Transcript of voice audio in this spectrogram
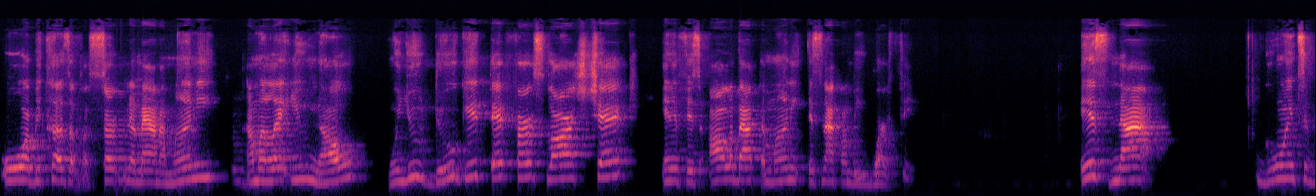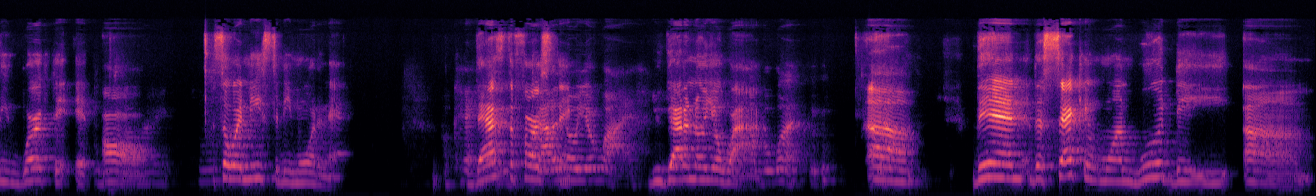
or because of a certain amount of money, I'm gonna let you know when you do get that first large check, and if it's all about the money, it's not gonna be worth it. It's not going to be worth it at all. Right. So it needs to be more than that. Okay. That's the first gotta thing. know your why. You got to know your why. Number one. um, then the second one would be, um,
